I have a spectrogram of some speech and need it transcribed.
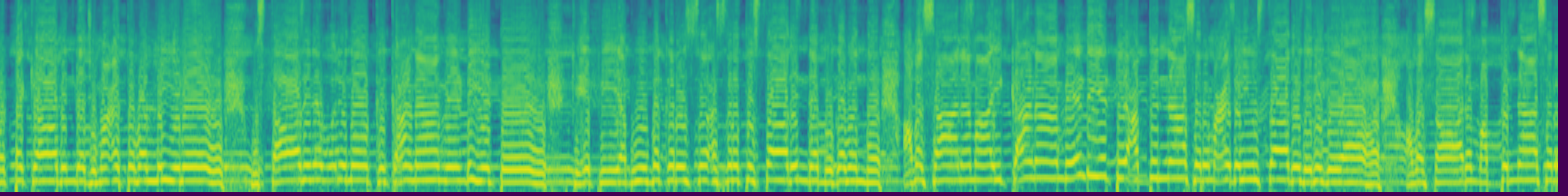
മുട്ടക്കാവിന്റെ ജുമാഅത്ത് പള്ളിയിൽ ഉസ്താദിനെ ഒരു നോക്ക് കാണാൻ വേണ്ടിയിട്ട് കെ പി അബൂബക്കർ ഉസ്താദിന്റെ മുഖമെന്ന് അവസാനമായി കാണാൻ വേണ്ടിയിട്ട് അബ്ദുൽ നാസർ മഹദനി ഉസ്താദ് വരികയാ. അവസാനം അബ്ദുൽ നാസർ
